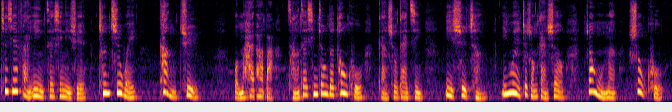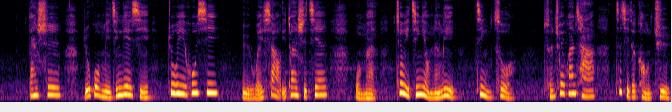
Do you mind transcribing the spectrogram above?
这些反应在心理学称之为抗拒。我们害怕把藏在心中的痛苦感受殆尽意识层，因为这种感受让我们受苦。但是，如果我们已经练习注意呼吸与微笑一段时间，我们就已经有能力静坐，纯粹观察自己的恐惧。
